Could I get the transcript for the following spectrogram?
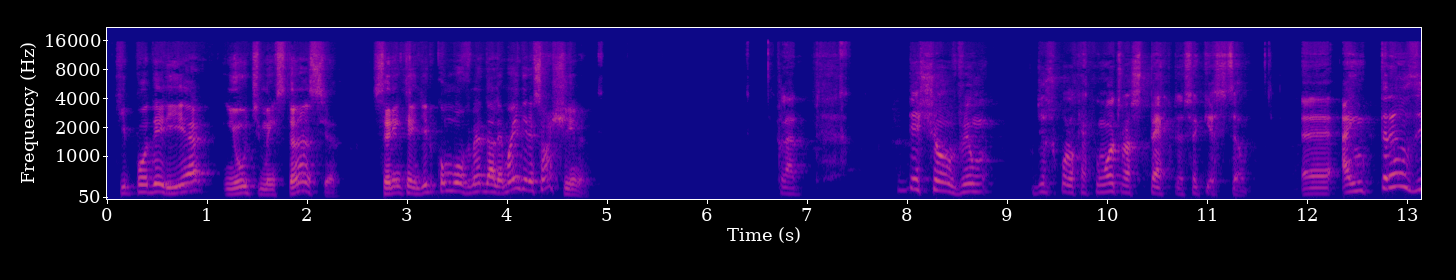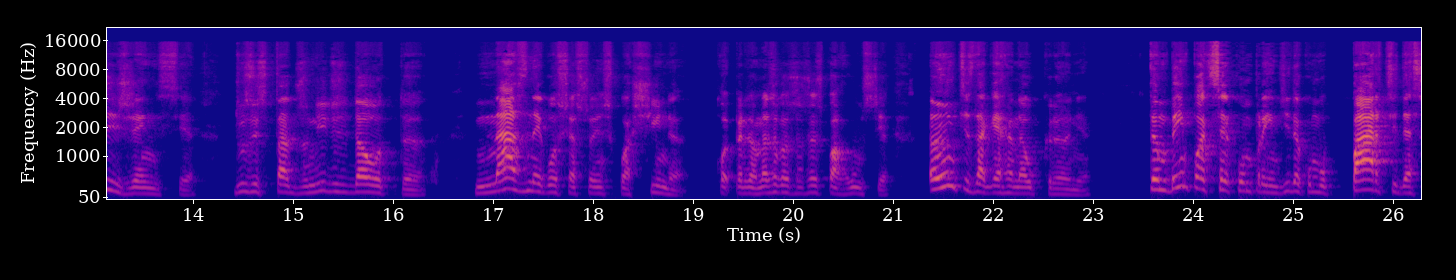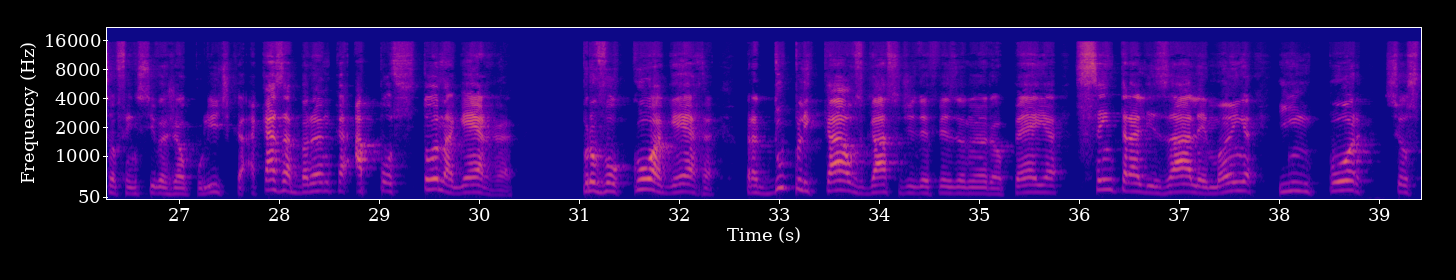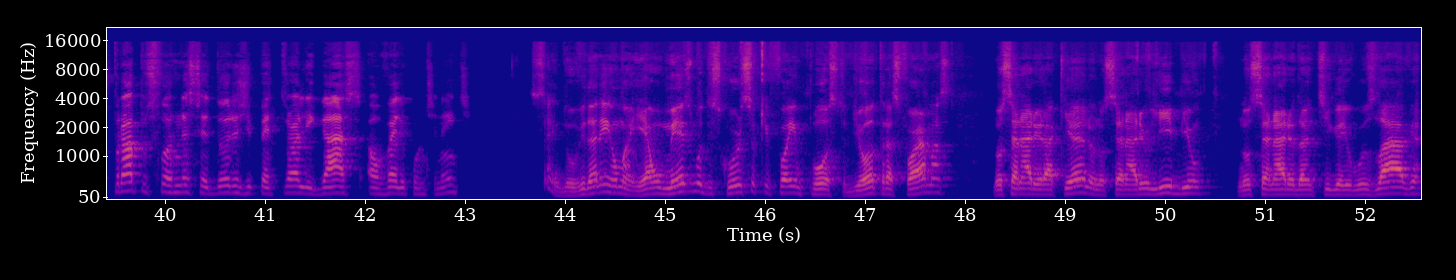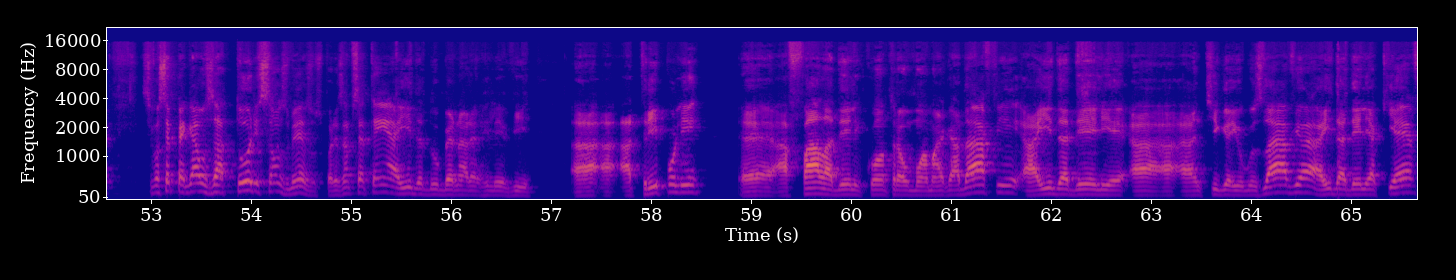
que poderia, em última instância, ser entendido como movimento da Alemanha em direção à China. Claro. Deixa eu ver um. Deixa eu colocar aqui um outro aspecto dessa questão. É, a intransigência dos Estados Unidos e da OTAN nas negociações com a China, perdão, nas negociações com a Rússia, antes da guerra na Ucrânia, também pode ser compreendida como parte dessa ofensiva geopolítica. A Casa Branca apostou na guerra, provocou a guerra para duplicar os gastos de defesa da União Europeia, centralizar a Alemanha e impor seus próprios fornecedores de petróleo e gás ao velho continente? Sem dúvida nenhuma. E é o mesmo discurso que foi imposto de outras formas no cenário iraquiano, no cenário líbio, no cenário da antiga Iugoslávia. Se você pegar os atores, são os mesmos. Por exemplo, você tem a ida do Bernard Henri Levy a, a, a Trípoli, é, a fala dele contra o Muammar Gaddafi, a ida dele à, à, antiga Iugoslávia, a ida dele a Kiev,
